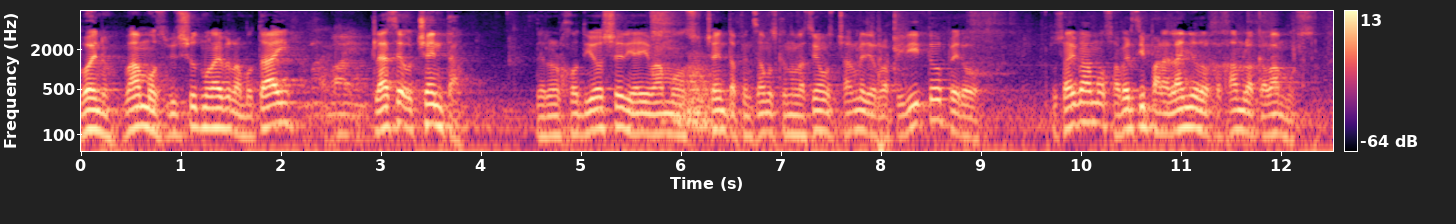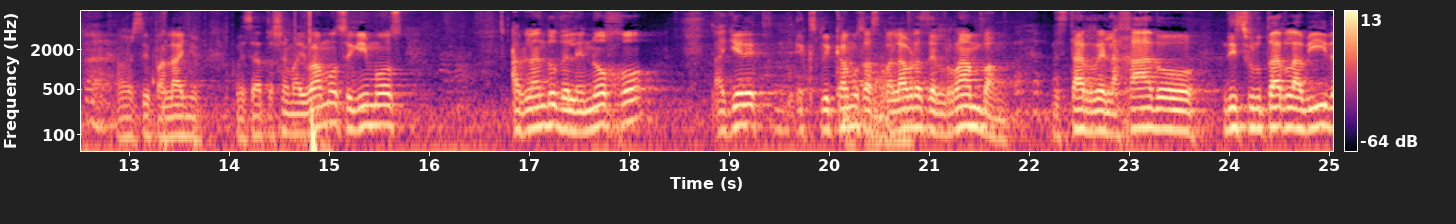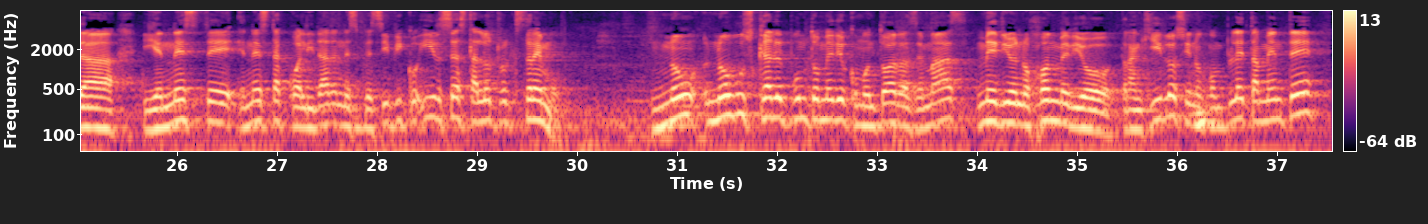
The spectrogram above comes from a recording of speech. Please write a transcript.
Bueno, vamos, Birshut Moray Ramotay, clase 80 del Orjot Yosher, y ahí vamos, 80, pensamos que nos las íbamos a echar medio rapidito, pero pues ahí vamos, a ver si para el año del Jajam lo acabamos, a ver si para el año, Hashem, ahí vamos, seguimos hablando del enojo, ayer explicamos las palabras del Rambam, estar relajado, disfrutar la vida y en, este, en esta cualidad en específico irse hasta el otro extremo. No, no buscar el punto medio como en todas las demás, medio enojón, medio tranquilo, sino completamente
